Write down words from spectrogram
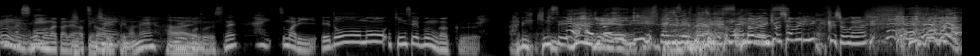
おますね。本の中で実扱われているとい。うはい。ことですね。はい。つまり、江戸の近世文学、あれ、近世文あまあいい。です。大丈夫です。もう。今日喋りにくくしょうがない。ここ見れば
